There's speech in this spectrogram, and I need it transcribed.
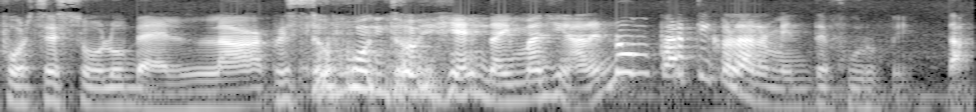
forse solo bella, a questo punto mi viene da immaginare, non particolarmente furbetta.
